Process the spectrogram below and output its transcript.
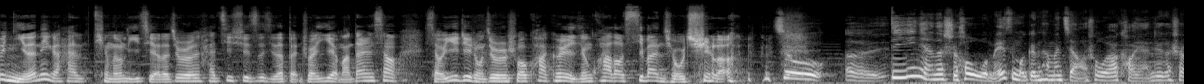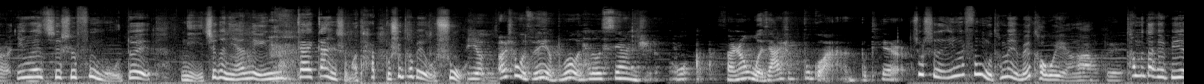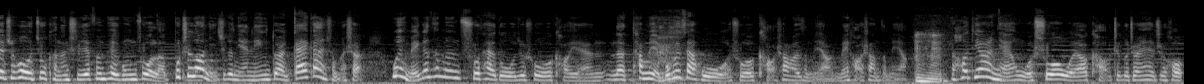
对你的那个还挺能理解的，就是还继续自己的本专业嘛。但是像小易这种，就是说跨科已经跨到西半球去了。就呃，第一年的时候，我没怎么跟他们讲说我要考研这个事儿，因为其实父母对你这个年龄该干什么，他不是特别有数。也，而且我觉得也不会有太多限制。我反正我家是不管不 care。就是因为父母他们也没考过研啊，对他们大学毕业之后就可能直接分配工作了，不知道你这个年龄段该干什么事儿。我也没跟他们说太多，我就说我考研，那他们也不会在乎我说考上了怎么样，没考上怎么样。嗯，然后第二年我说我要考这个专业之后，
